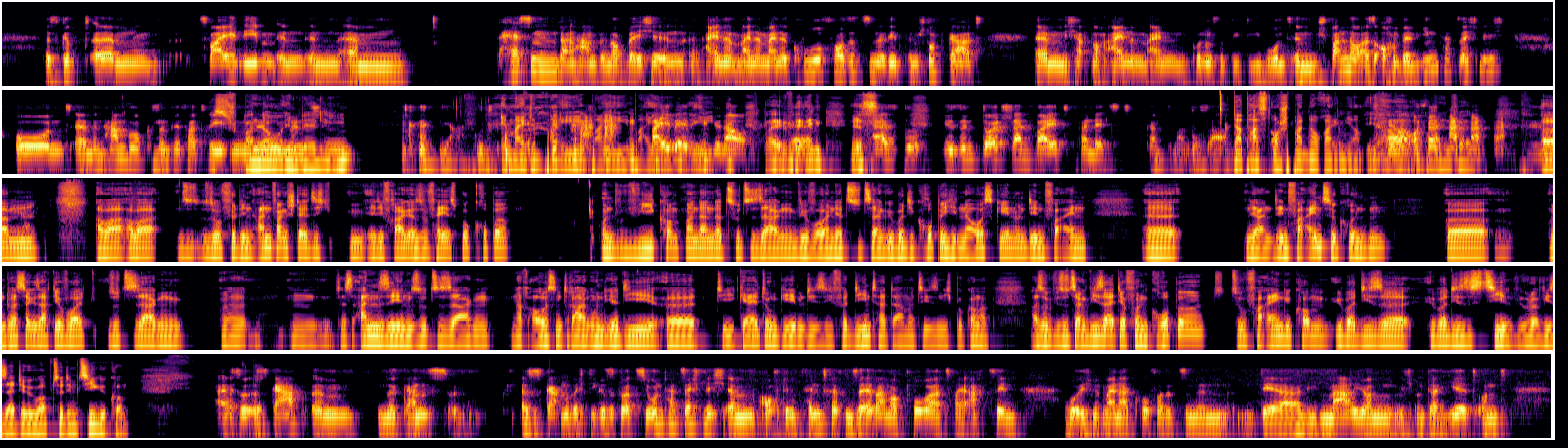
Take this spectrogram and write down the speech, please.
es gibt ähm, zwei Leben in, in ähm, Hessen, dann haben wir noch welche in eine, meine, meine Co-Vorsitzende lebt in Stuttgart. Ähm, ich habe noch einen, einen Gründungsmitglied, die wohnt in Spandau, also auch in Berlin tatsächlich. Und ähm, in Hamburg sind wir vertreten. Spandau in, in Berlin? ja, gut. Er meinte bei, bei, bei. Bei Berlin, genau. Bei Berlin. Yes. Also, wir sind deutschlandweit vernetzt, könnte man das sagen. Da passt auch Spandau rein, ja. Ja, auf jeden Fall. ähm, ja. Aber, aber so für den Anfang stellt sich mir die Frage, also Facebook-Gruppe. Und wie kommt man dann dazu zu sagen, wir wollen jetzt sozusagen über die Gruppe hinausgehen und den Verein, äh, ja, den Verein zu gründen? Äh, und du hast ja gesagt, ihr wollt sozusagen äh, das Ansehen sozusagen nach außen tragen und ihr die, äh, die Geltung geben, die sie verdient hat damals, die sie nicht bekommen hat. Also sozusagen, wie seid ihr von Gruppe zu Verein gekommen über diese, über dieses Ziel? Oder wie seid ihr überhaupt zu dem Ziel gekommen? Also es gab ähm, eine ganz, also es gab eine richtige Situation tatsächlich ähm, auf dem Fan-Treffen selber im Oktober 2018, wo ich mit meiner Co-Vorsitzenden, der lieben Marion, mich unterhielt und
